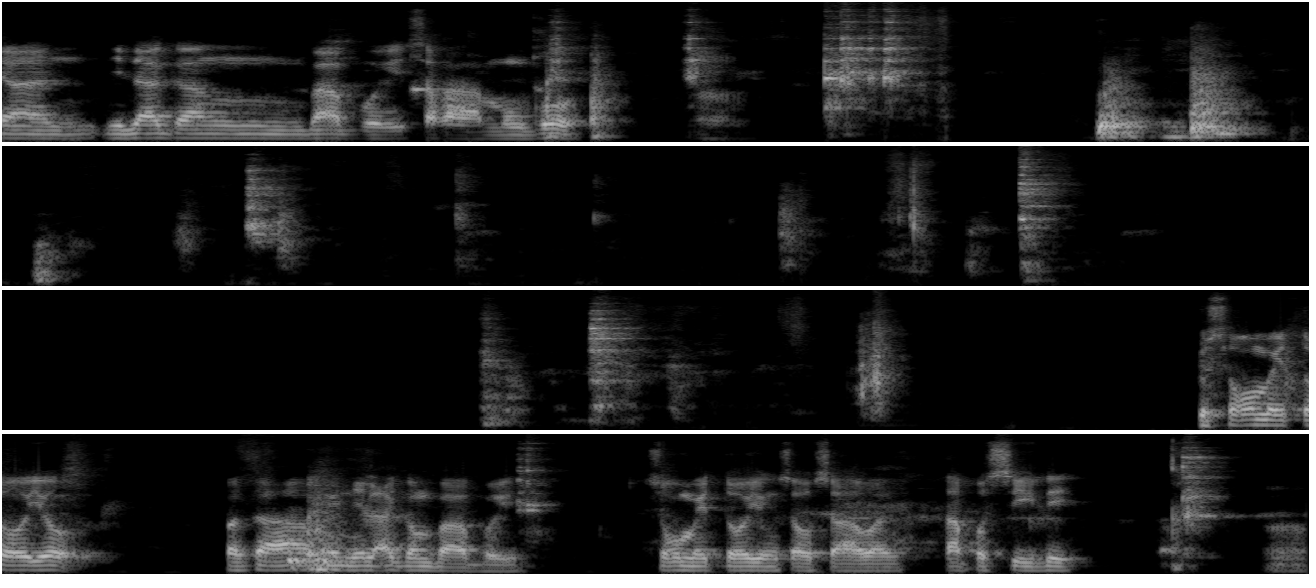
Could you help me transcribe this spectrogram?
Yan. Nilagang baboy saka munggo. Gusto ko may toyo. Pagka may nilagang baboy. Gusto ko may toyong sausawan. Tapos sili. Mm.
